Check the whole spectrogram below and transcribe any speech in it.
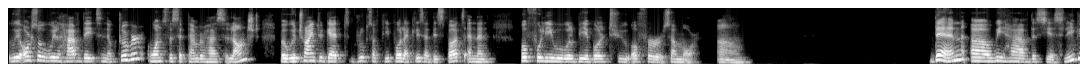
we also will have dates in October once the September has launched, but we're trying to get groups of people at least at these spots and then hopefully we will be able to offer some more. Um, then uh, we have the CS League.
